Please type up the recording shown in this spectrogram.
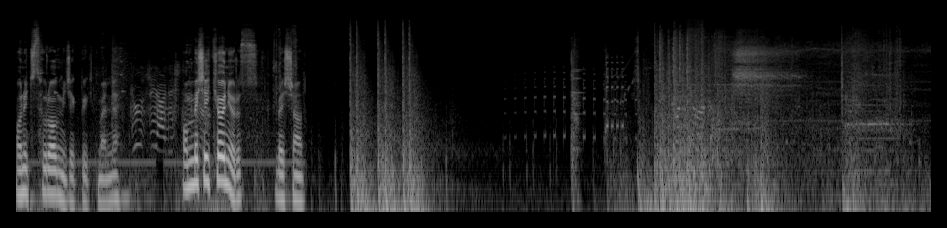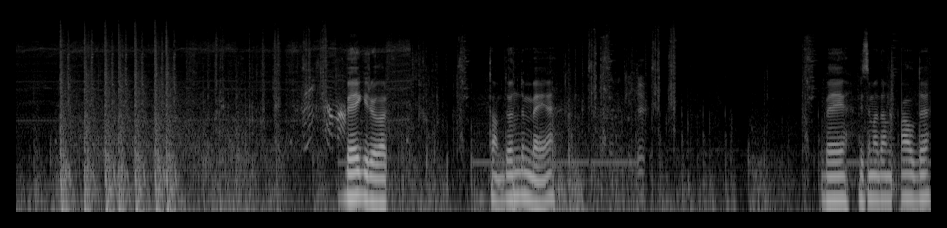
13-0 olmayacak büyük ihtimalle. 15'e 2 oynuyoruz. 5 round. B'ye giriyorlar. Tamam döndüm B'ye. B bizim adam aldı.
